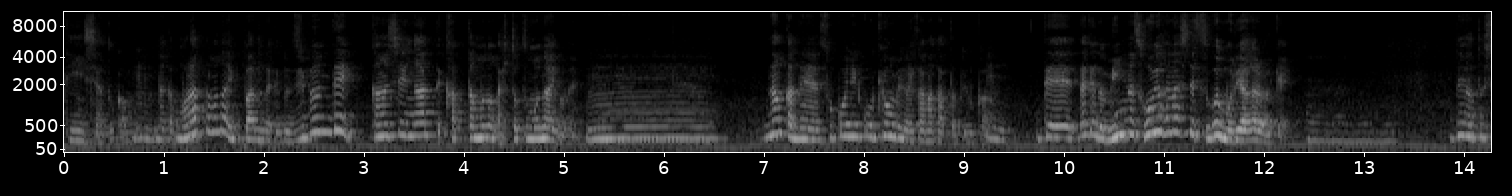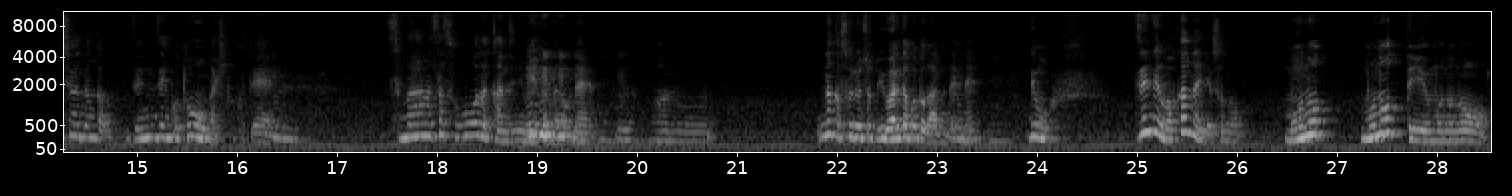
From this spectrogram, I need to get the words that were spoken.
ティンシャとかも、うん。なんかもらったものはいっぱいあるんだけど自分で関心があって買ったものが一つもないのね。うんなんかねそこにこう興味がいかなかったというか、うん。でだけどみんなそういう話ですごい盛り上がるわけ。で私はなんか全然こうトーンが低くて、つまらなさそうな感じに見えたんだろうね。うん。あのなんかそれをちょっと言われたことがあるんだよね、でも全然わかんないんだよ。そのものものっていうものの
